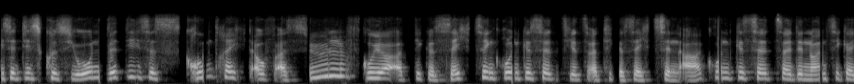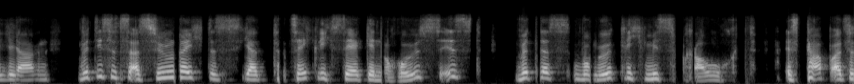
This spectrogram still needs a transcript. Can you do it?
diese Diskussion, wird dieses Grundrecht auf Asyl, früher Artikel 16 Grundgesetz, jetzt Artikel 16a Grundgesetz seit den 90er Jahren, wird dieses Asylrecht, das ja tatsächlich sehr generös ist, wird das womöglich missbraucht. Es gab also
